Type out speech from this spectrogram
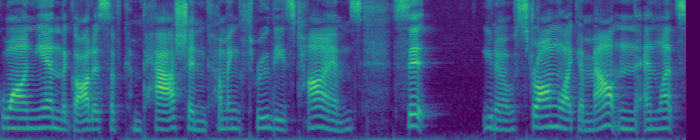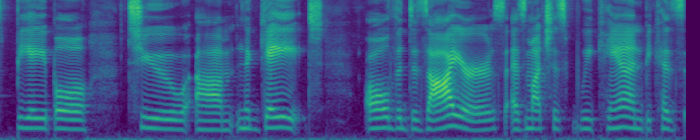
guan yin the goddess of compassion coming through these times sit you know strong like a mountain and let's be able to um, negate all the desires as much as we can because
